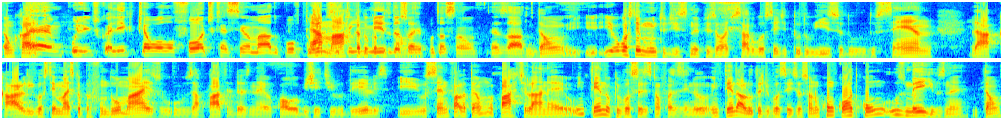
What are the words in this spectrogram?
É um cara. É, um político ali que quer o holofote, quer ser amado por todos É a marca e tem do medo capitão, da sua né? reputação. Exato. Então, e, e eu gostei muito disso no episódio, sabe? Eu gostei de tudo isso, do, do Sam, da Carly, gostei mais que aprofundou mais os apátridas, né? Qual o objetivo deles. E o Sam fala até uma parte lá, né? Eu entendo o que vocês estão fazendo, eu entendo a luta de vocês, eu só não concordo com os meios, né? Então,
